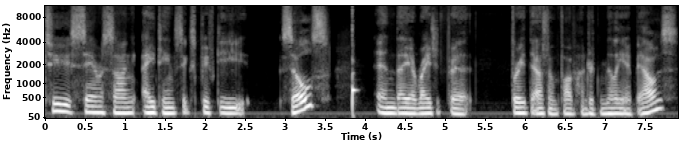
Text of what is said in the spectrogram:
two Samsung 18650 cells, and they are rated for 3,500 milliamp hours.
